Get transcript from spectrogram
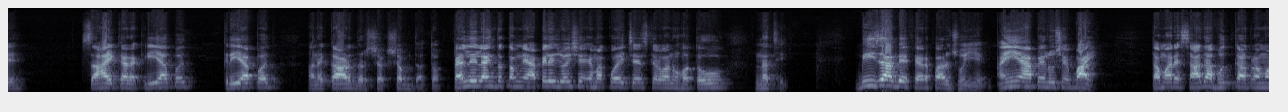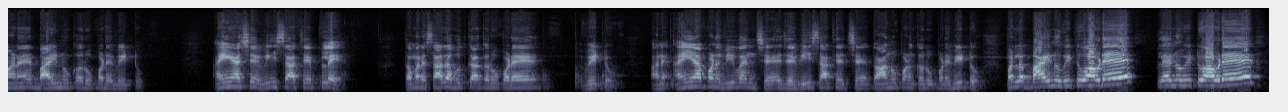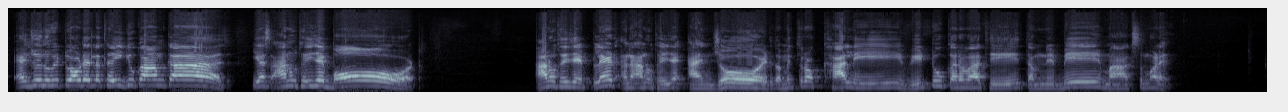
સહાયકારક ક્રિયાપદ ક્રિયાપદ અને કાળદર્શક શબ્દ. તો પહેલી લાઈન તો તમને આપેલી જ હોય છે, એમાં કોઈ ચેન્જ કરવાનું હોતું નથી. બીજા બે ફેરફાર જોઈએ. અહીંયા આપેલું છે બાય તમારે સાદા ભૂતકાળ પ્રમાણે બાયનું કરવું પડે વીટુ અહીંયા છે વી સાથે પ્લે તમારે સાદા ભૂતકાળ કરવું પડે વીટુ અને અહીંયા પણ વી છે, જે વી સાથે છે, તો આનું પણ કરવું પડે વી મતલબ બાયનું વી ટુ આવડે પ્લેનું વી ટુ આવડે એન્જોયનું વી આવડે એટલે થઈ ગયું કામકાજ. યસ આનું થઈ જાય બોટ. આનું થઈ જાય પ્લેડ અને આનું થઈ જાય એન્જોયડ તો મિત્રો, ખાલી વી ટુ કરવાથી તમને બે માર્ક્સ મળે.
